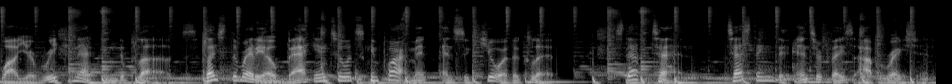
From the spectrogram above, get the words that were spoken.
while you're reconnecting the plugs. Place the radio back into its compartment and secure the clip. Step 10. Testing the interface operation.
